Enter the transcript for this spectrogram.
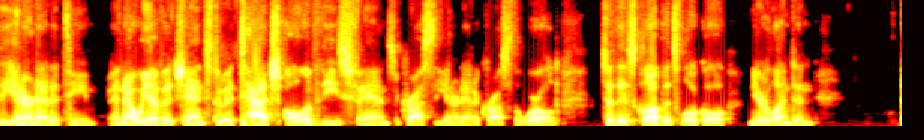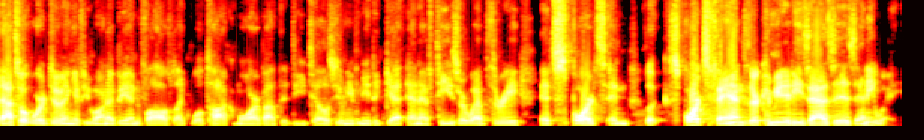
the internet a team. And now we have a chance to attach all of these fans across the internet, across the world, to this club that's local near London. That's what we're doing. If you want to be involved, like we'll talk more about the details. You don't even need to get NFTs or Web3. It's sports. And look, sports fans, their communities as is anyway.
